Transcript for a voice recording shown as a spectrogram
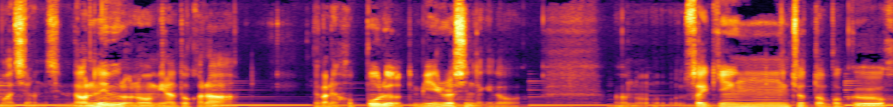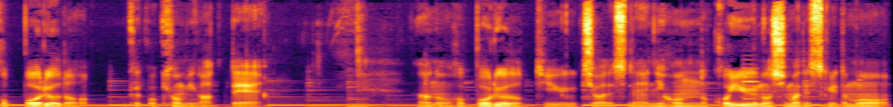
町なんですよ。だから根室の港から、なんかね、北方領土って見えるらしいんだけど、あの、最近ちょっと僕、北方領土結構興味があって、あの北方領土っていう地はですね日本の固有の島ですけれども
